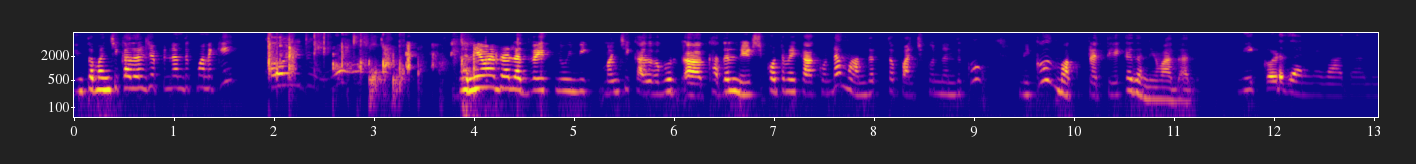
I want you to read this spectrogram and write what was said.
ఇంత మంచి కథలు చెప్పినందుకు మనకి? ధన్యవాదాలు అద్వైత్. నువ్వు ఇన్ని మంచి కథలు నేర్చుకోవటమే కాకుండా మా అందరితో పంచుకున్నందుకు నీకు మాకు ప్రత్యేక ధన్యవాదాలు. మీకు కూడా ధన్యవాదాలు.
